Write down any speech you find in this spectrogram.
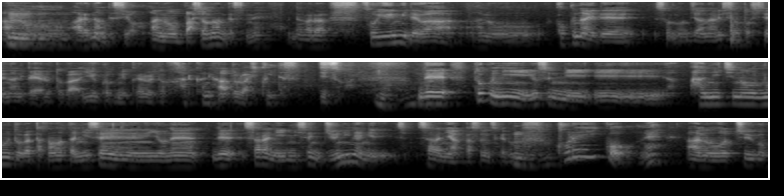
あの、うん、あれなんですよ。あの場所なんですね。だからそういう意味ではあの国内でそのジャーナリストとして何かやるとかいうことに比べるとはるかにハードルは低いんです。実は。で特に要するに反日のムードが高まった2004年でさらに2012年にさらに悪化するんですけど、うん、これ以降ねあの中国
